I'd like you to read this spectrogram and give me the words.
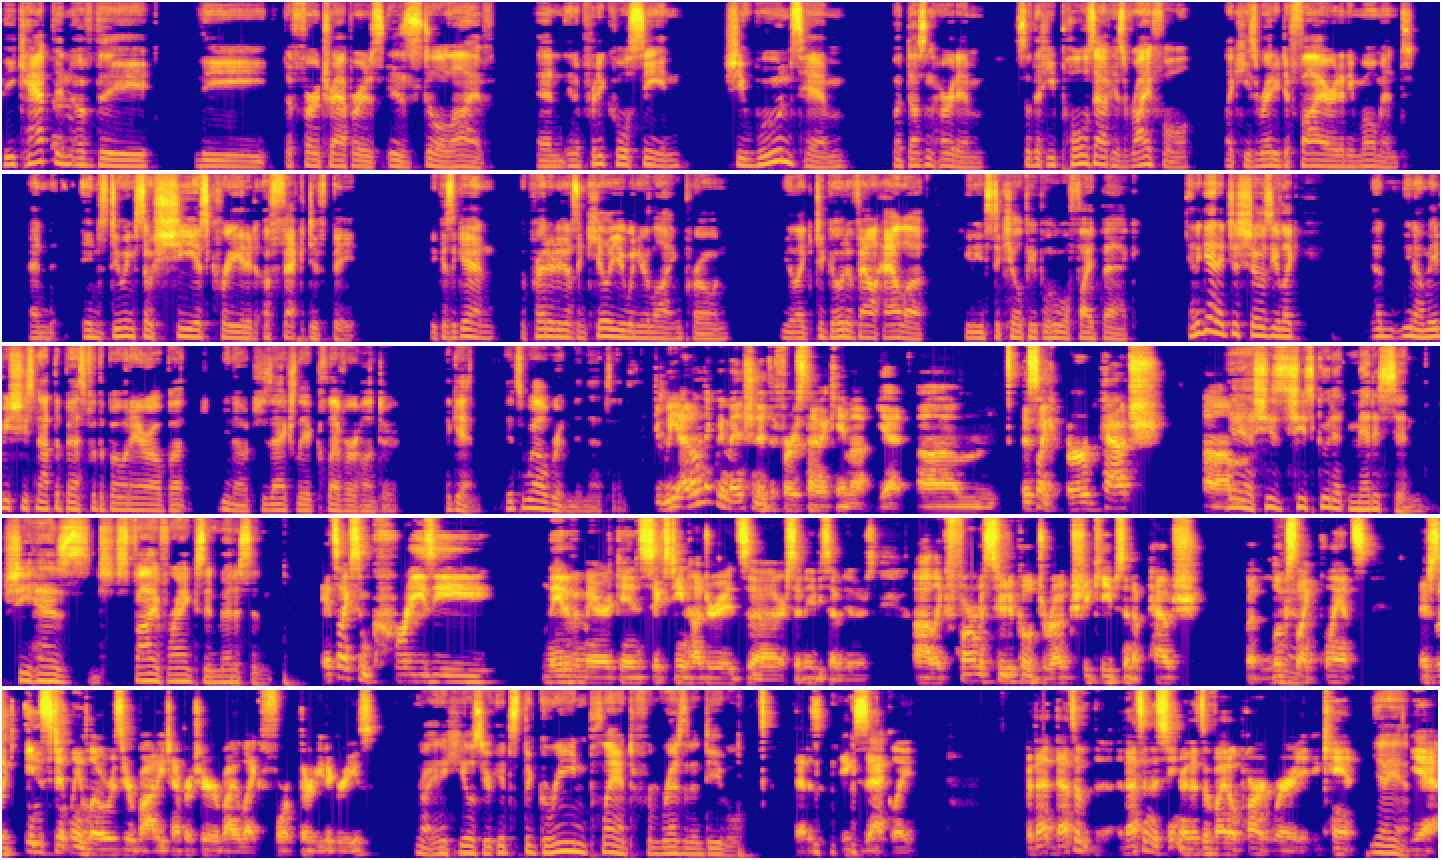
the captain of the the the fur trappers is still alive, and in a pretty cool scene, she wounds him but doesn't hurt him, so that he pulls out his rifle like he's ready to fire at any moment, and in doing so, she has created effective bait. Because again, the predator doesn't kill you when you're lying prone. You're like to go to Valhalla, he needs to kill people who will fight back. And again, it just shows you like and you know maybe she's not the best with a bow and arrow but you know she's actually a clever hunter again it's well written in that sense Did we I don't think we mentioned it the first time it came up yet. Um, this like herb pouch. Um, yeah, yeah she's she's good at medicine she has five ranks in medicine It's like some crazy Native American 1600s uh, or maybe 1700s, uh, like pharmaceutical drug she keeps in a pouch, but looks Yeah. like plants. It just like instantly lowers your body temperature by like 430 degrees. right and it heals your it's the green plant from resident evil That is exactly. But that that's a that's in the scene, right? That's a vital part where it, can't. yeah yeah Yeah,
